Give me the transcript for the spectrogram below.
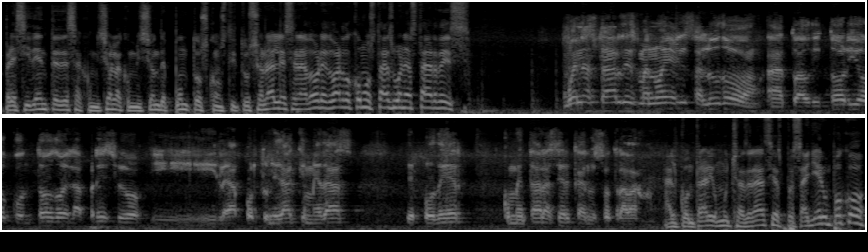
presidente de esa comisión, la Comisión de Puntos Constitucionales. Senador Eduardo, ¿cómo estás? Buenas tardes. Buenas tardes, Manuel. Saludo a tu auditorio con todo el aprecio y la oportunidad que me das de poder comentar acerca de nuestro trabajo. Al contrario, muchas gracias. Pues ayer un poco,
